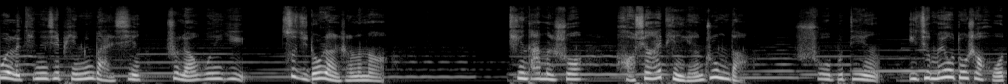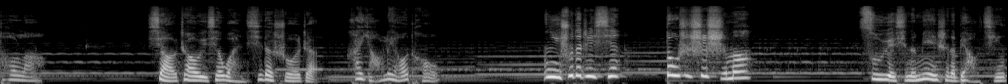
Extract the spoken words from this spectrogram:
为了替那些平民百姓治疗瘟疫，自己都染上了呢。听他们说，好像还挺严重的，说不定已经没有多少活头了。”小昭有些惋惜的说着，还摇了摇头：“你说的这些都是事实吗？”苏月心的面上的表情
